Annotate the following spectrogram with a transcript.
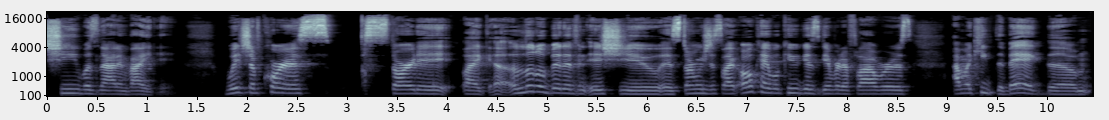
she was not invited, which of course started like a, a little bit of an issue. And Stormi's just like, okay, well, can you just give her the flowers? I'm gonna keep the bag though.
